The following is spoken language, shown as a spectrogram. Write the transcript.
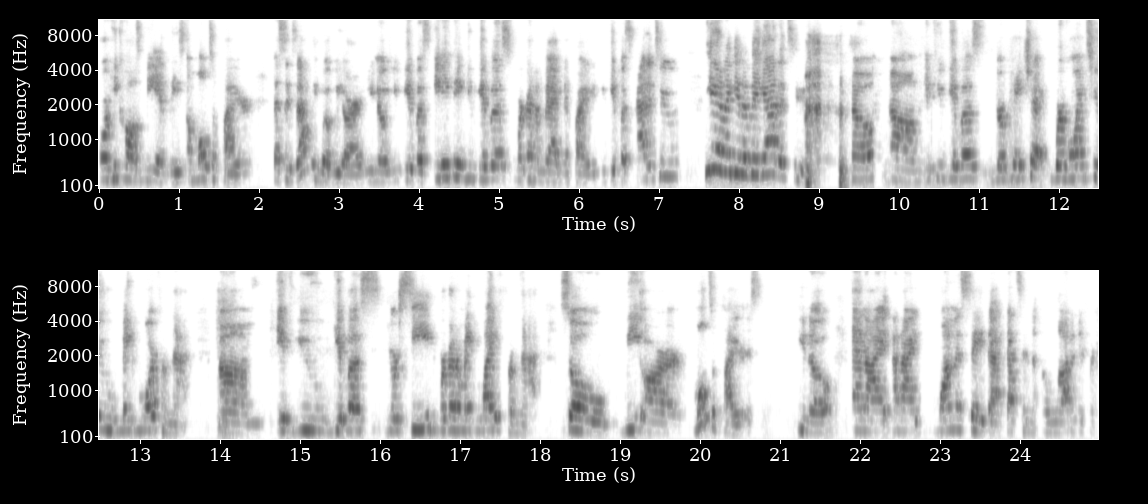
or he calls me at least, a multiplier. That's exactly what we are. You know, you give us anything you give us, we're gonna magnify it. If you give us attitude, you're gonna get a big attitude. you know, um, if you give us your paycheck, we're going to make more from that. Um, if you give us your seed, we're gonna make life from that. So we are multipliers, you know, and I and I want to say that that's in a lot of different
